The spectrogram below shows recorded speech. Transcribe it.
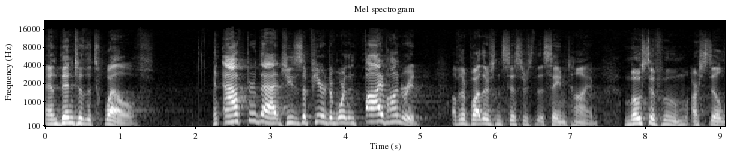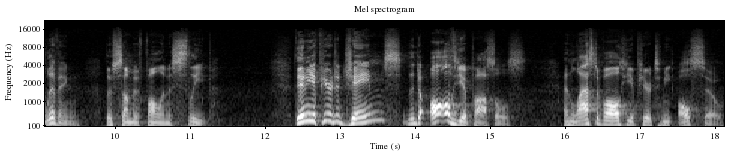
and then to the twelve. And after that, Jesus appeared to more than 500 of their brothers and sisters at the same time, most of whom are still living, though some have fallen asleep. Then he appeared to James, then to all the apostles. And last of all, he appeared to me also,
